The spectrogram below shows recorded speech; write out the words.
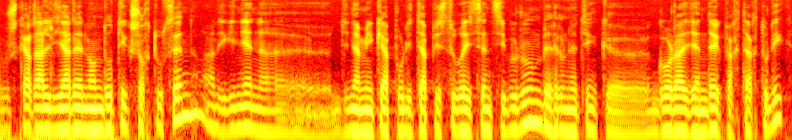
Euskaraldiaren ondotik sortu zen, ari ginen e, dinamika polita piztu behar izan ziburun, berrunetik e, gora jendek parte harturik,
